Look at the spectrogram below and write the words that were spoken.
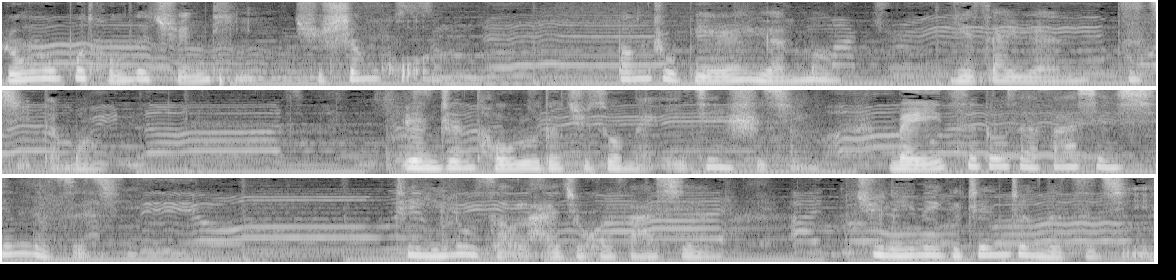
融入不同的群体去生活，帮助别人圆梦，也在圆自己的梦。认真投入的去做每一件事情，每一次都在发现新的自己。这一路走来，就会发现，距离那个真正的自己，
